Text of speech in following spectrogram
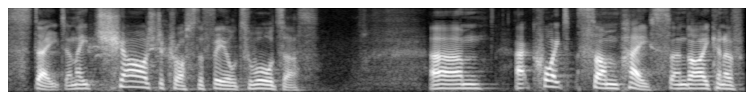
state, and they charged across the field towards us um, at quite some pace. And I kind of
